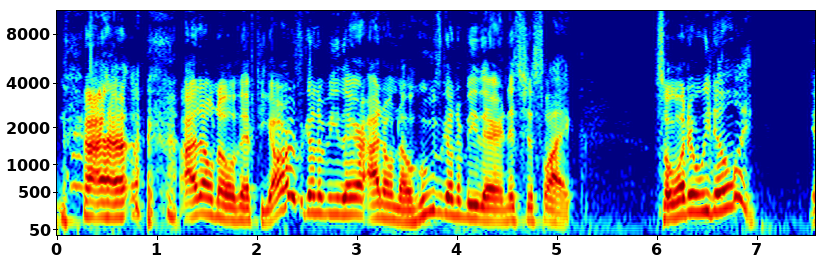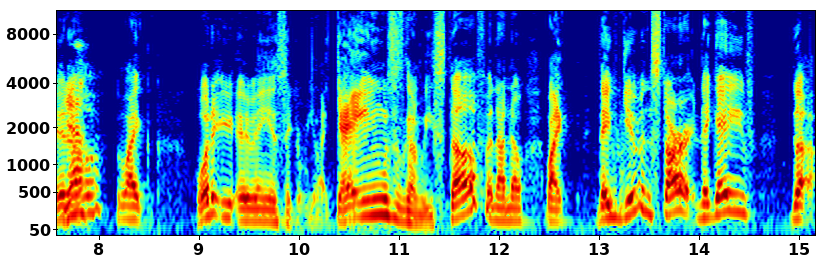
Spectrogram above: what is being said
I don't know if FTR is going to be there. I don't know who's going to be there. And it's just like, so what are we doing? You yeah. know, like, what are you, I mean, it's going to be like games? It's going to be stuff. And I know, like, they've given start, they gave the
